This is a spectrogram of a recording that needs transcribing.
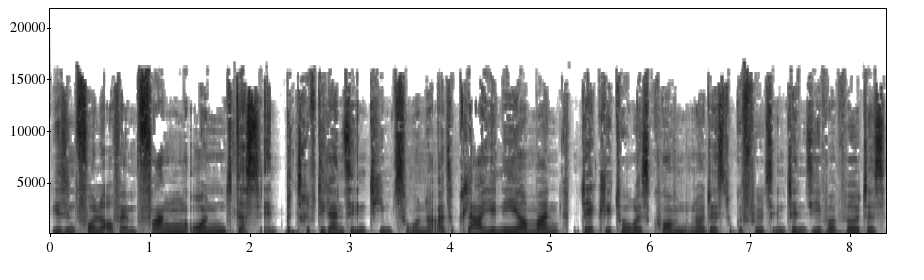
die sind voll auf Empfang und das betrifft die ganze Intimzone. Also klar, je näher man der Klitoris kommt, ne, desto gefühlsintensiver wird es.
